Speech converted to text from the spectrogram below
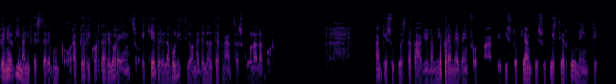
Venerdì manifesteremo ancora per ricordare Lorenzo e chiedere l'abolizione dell'alternanza scuola-lavoro anche su questa pagina mi premeva informarvi, visto che anche su questi argomenti,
